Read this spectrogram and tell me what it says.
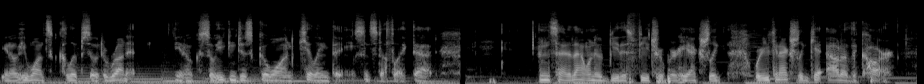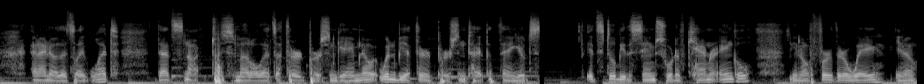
you know he wants Calypso to run it, you know, so he can just go on killing things and stuff like that. Inside of that one, it would be this feature where he actually, where you can actually get out of the car. And I know that's like, what? That's not Metal. That's a third-person game. No, it wouldn't be a third-person type of thing. It's it'd still be the same sort of camera angle, you know, further away, you know,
